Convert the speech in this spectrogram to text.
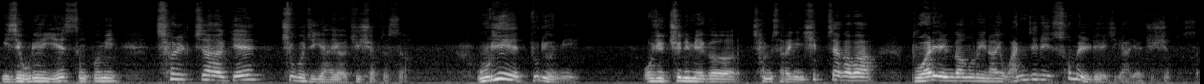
이제 우리의 옛 성품이 철저하게 죽어지게 하여 주시옵소서. 우리의 두려움이 오직 주님의 그 참사랑인 십자가와 부활의 영광으로 인하여 완전히 소멸되어지게 하여 주시옵소서.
